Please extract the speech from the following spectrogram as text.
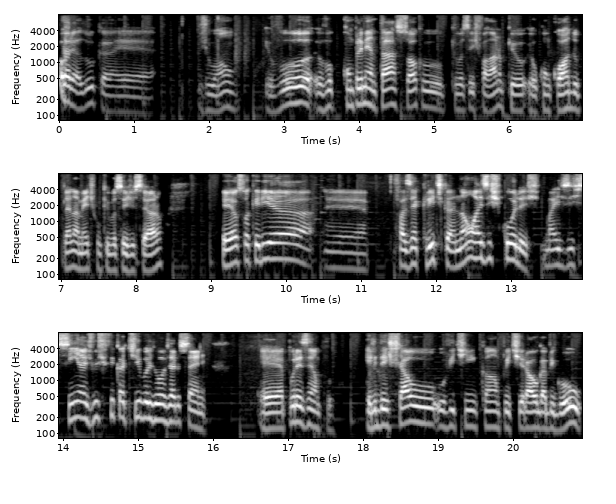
Olha, Luca, é... João, eu vou, eu vou complementar só o que vocês falaram, porque eu, eu concordo plenamente com o que vocês disseram. É, eu só queria é, fazer a crítica não às escolhas, mas sim às justificativas do Rogério Ceni. É, por exemplo, ele deixar o, o, Vitinho em campo e tirar o Gabigol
